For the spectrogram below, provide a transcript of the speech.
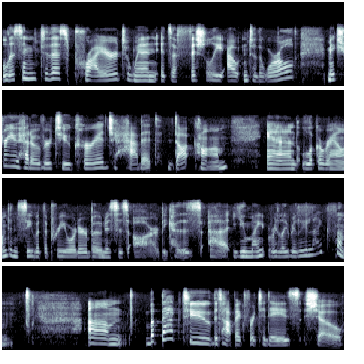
listening to this prior to when it's officially out into the world, make sure you head over to couragehabit.com and look around and see what the pre order bonuses are because uh, you might really, really like them. Um, but back to the topic for today's show.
